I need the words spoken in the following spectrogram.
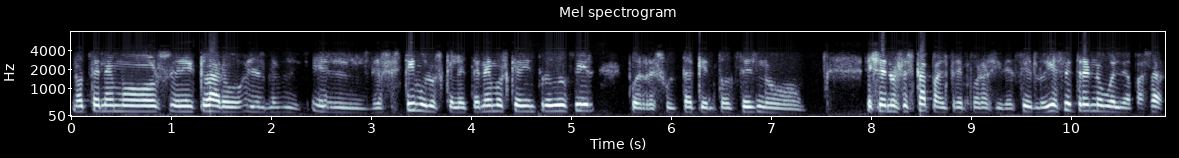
no tenemos eh, claro los estímulos que le tenemos que introducir, pues resulta que entonces no, ese nos escapa el tren, por así decirlo, y ese tren no vuelve a pasar.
